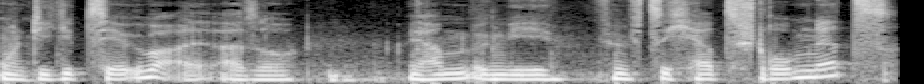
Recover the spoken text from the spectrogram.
und die gibt es hier überall. Also wir haben irgendwie 50 Hertz Stromnetz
